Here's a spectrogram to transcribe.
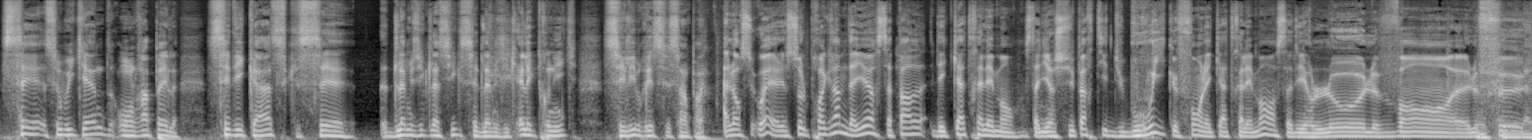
Ce week-end. On le rappelle, c'est des casques, c'est de la musique classique, c'est de la musique électronique, c'est libre et c'est sympa. Alors, ouais, sur le programme d'ailleurs, ça parle des quatre éléments. C'est-à-dire, je suis parti du bruit que font les quatre éléments, c'est-à-dire l'eau, le vent, euh, le, le, feu, feu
